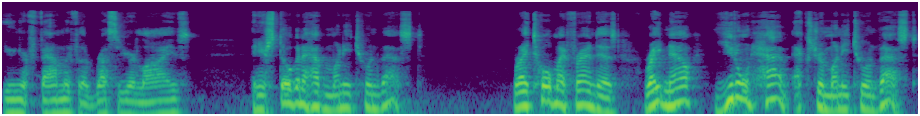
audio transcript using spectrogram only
you and your family for the rest of your lives. And you're still going to have money to invest. What I told my friend is right now, you don't have extra money to invest.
